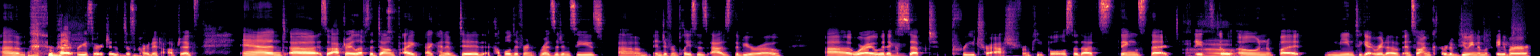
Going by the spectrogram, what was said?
um, that researches discarded objects. And uh, so after I left the dump, I, I kind of did a couple different residencies um, in different places as the bureau, uh, where I would Mm. accept pre trash from people. So that's things that they still Ah. own but mean to get rid of. And so I'm sort of doing them a favor.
